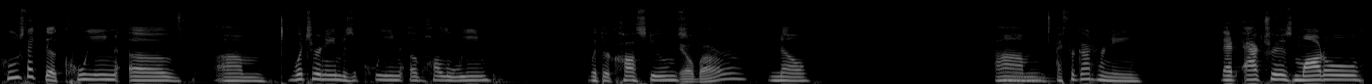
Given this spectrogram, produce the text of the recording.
who's like the queen of um, what's her name? Is a queen of Halloween with her costumes? Elvira? No. Um, Mm. I forgot her name. That actress, model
